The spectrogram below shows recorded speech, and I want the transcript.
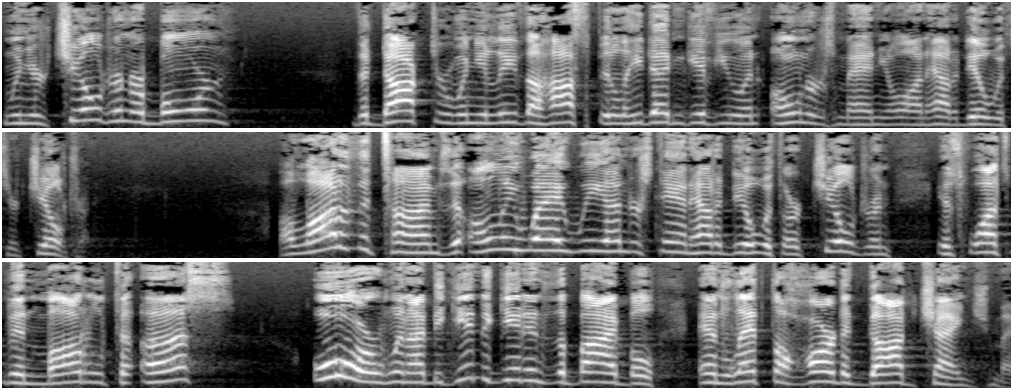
When your children are born, the doctor, when you leave the hospital, he doesn't give you an owner's manual on how to deal with your children. A lot of the times, the only way we understand how to deal with our children is what's been modeled to us or when I begin to get into the Bible and let the heart of God change me.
